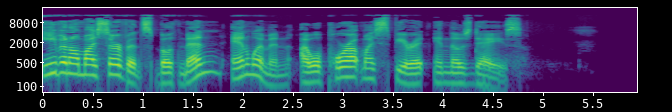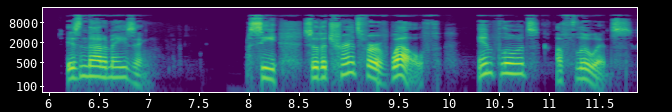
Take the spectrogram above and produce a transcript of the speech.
Even on my servants, both men and women, I will pour out my spirit in those days. Isn't that amazing? See, so the transfer of wealth, influence, affluence,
